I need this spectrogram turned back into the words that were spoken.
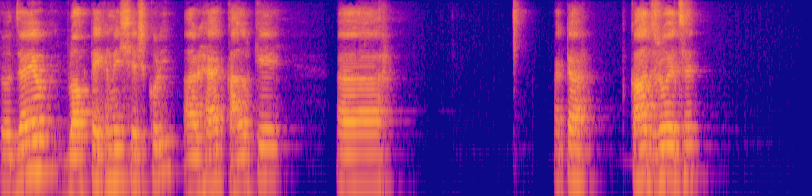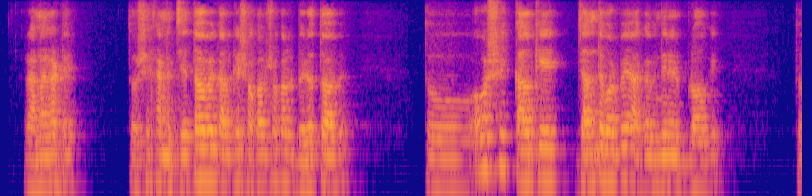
তো যাই হোক, ব্লগটা এখানেই শেষ করি। আর হ্যাঁ কালকে একটা কাজ রয়েছে। রানাঘাটে তো সেখানে যেতে হবে, কালকে সকাল সকাল বেরোতে হবে। তো অবশ্যই কালকে জানতে পারবে আগামী দিনের ব্লগে। তো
